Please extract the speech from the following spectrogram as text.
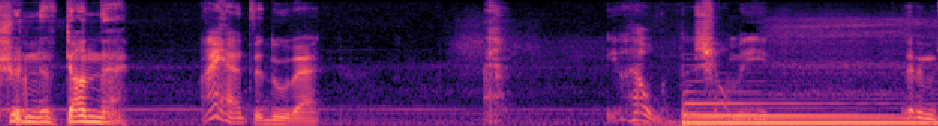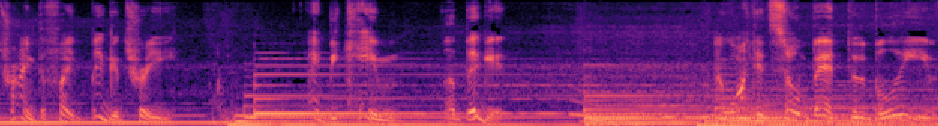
Shouldn't have done that. I had to do that. You helped show me that in trying to fight bigotry, I became a bigot. I wanted so bad to believe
